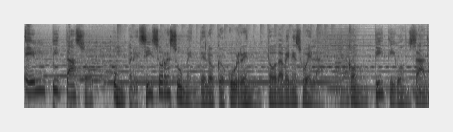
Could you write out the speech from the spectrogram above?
El Pitazo, un preciso resumen de lo que ocurre en toda Venezuela, con Titi González.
